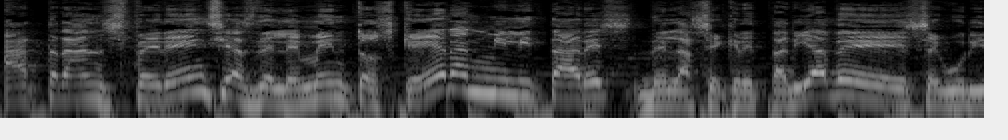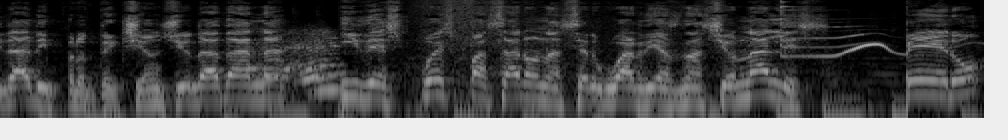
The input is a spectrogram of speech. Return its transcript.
a transferencias de elementos que eran militares de la Secretaría de Seguridad y Protección Ciudadana y después pasaron a ser guardias nacionales. Pero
